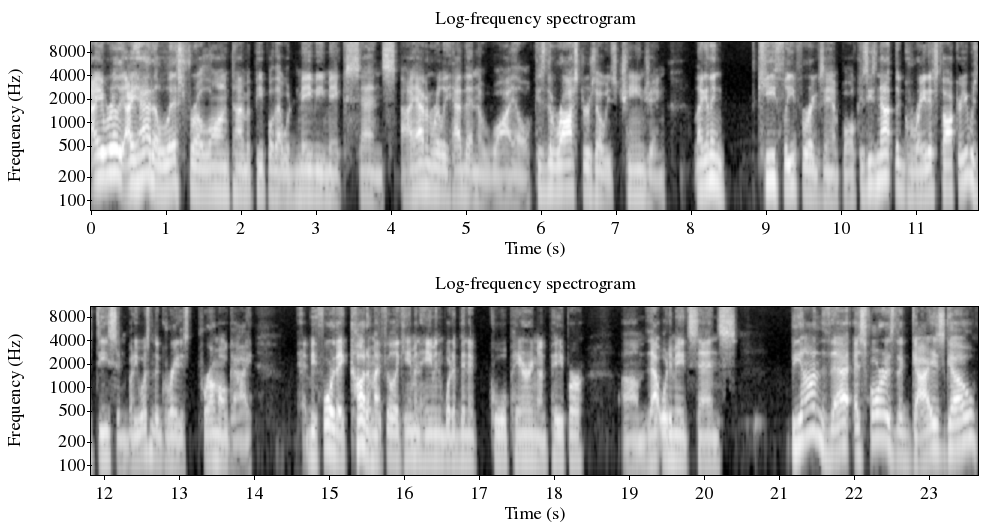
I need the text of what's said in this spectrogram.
I really I had a list for a long time of people that would maybe make sense. I haven't really had that in a while because the roster is always changing. Like I think Keith Lee, for example, because he's not the greatest talker. He was decent, but he wasn't the greatest promo guy. Before they cut him, I feel like him and Heyman would have been a cool pairing on paper. Um, that would have made sense. Beyond that, as far as the guys go,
